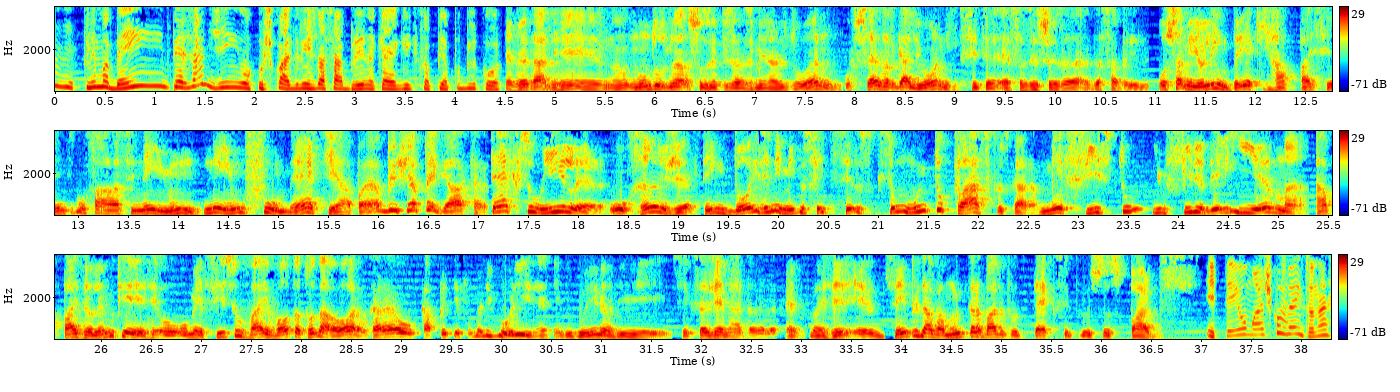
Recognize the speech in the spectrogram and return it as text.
um clima bem pesadinho os quadrinhos da Sabrina que a Geektopia publicou. É verdade. É, num dos nossos episódios melhores do ano, o César Gaglione cita essas edições da, da Sabrina. Ô, Samir, eu lembrei aqui, rapaz, se a gente não falasse nenhum, nenhum fumete, rapaz, a bicho ia pegar, cara. Tex Wheeler, o Ranger, tem dois inimigos feiticeiros que são muito clássicos, cara. Mephisto e o filho dele, Yama. Rapaz, eu lembro que o, o Mephisto vai e volta toda hora. O cara é o capeta e fuma de guri, né? De guri não, de sexagenado, na verdade. É, Mas ele, ele sempre dava muito trabalho pro Tex e pros seus pards. E tem o Mágico Vento, né?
